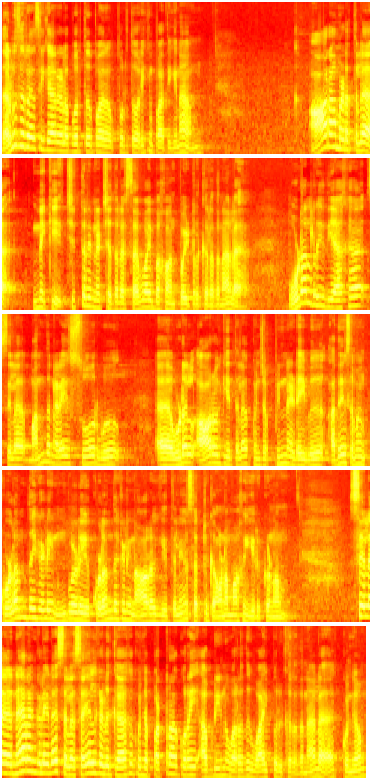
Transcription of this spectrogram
தனுசு ராசிக்காரர்களை பொறுத்த ப- பொறுத்த வரைக்கும் பார்த்தீங்கன்னா ஆறாம் இடத்துல இன்னைக்கு சித்திரை நட்சத்திர செவ்வாய் பகவான் போயிட்டு இருக்கிறதுனால உடல் ரீதியாக சில மந்த நிலை சோர்வு உடல் ஆரோக்கியத்தில் கொஞ்சம் பின்னடைவு அதே சமயம் குழந்தைகளின் உங்களுடைய குழந்தைகளின் ஆரோக்கியத்திலையும் சற்று கவனமாக இருக்கணும். சில நேரங்களில் சில செயல்களுக்காக கொஞ்சம் பற்றாக்குறை அப்படின்னு வர்றது வாய்ப்பு இருக்கிறதுனால கொஞ்சம்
